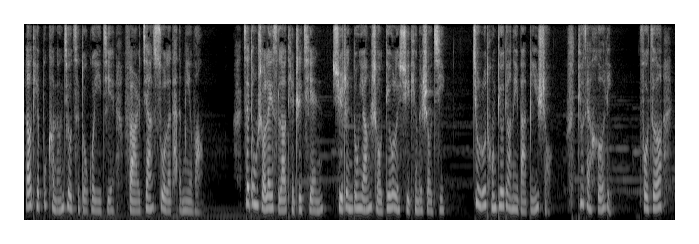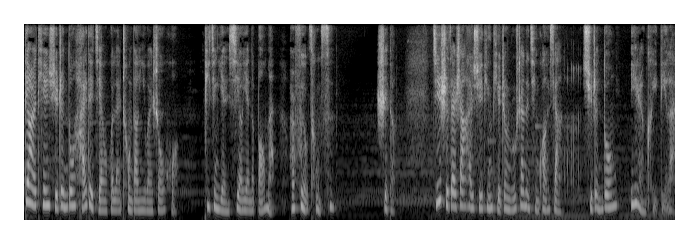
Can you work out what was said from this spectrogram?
老铁不可能就此躲过一劫，反而加速了他的灭亡。在动手勒死老铁之前，徐振东扬手丢了徐婷的手机，就如同丢掉那把匕首，丢在河里。否则，第二天徐振东还得捡回来充当意外收获。毕竟演戏要演得饱满而富有层次。是的，即使在杀害徐婷铁证如山的情况下，徐振东依然可以抵赖。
